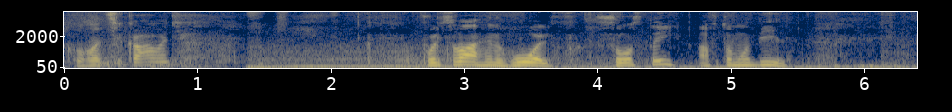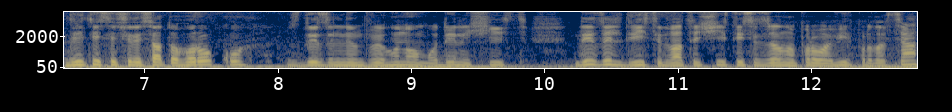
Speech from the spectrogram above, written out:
Кого цікавить. Volkswagen Golf 6 автомобіль 2010 року з дизельним двигуном 1,6 дизель, 226 тисяч зеленого права від продавця.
